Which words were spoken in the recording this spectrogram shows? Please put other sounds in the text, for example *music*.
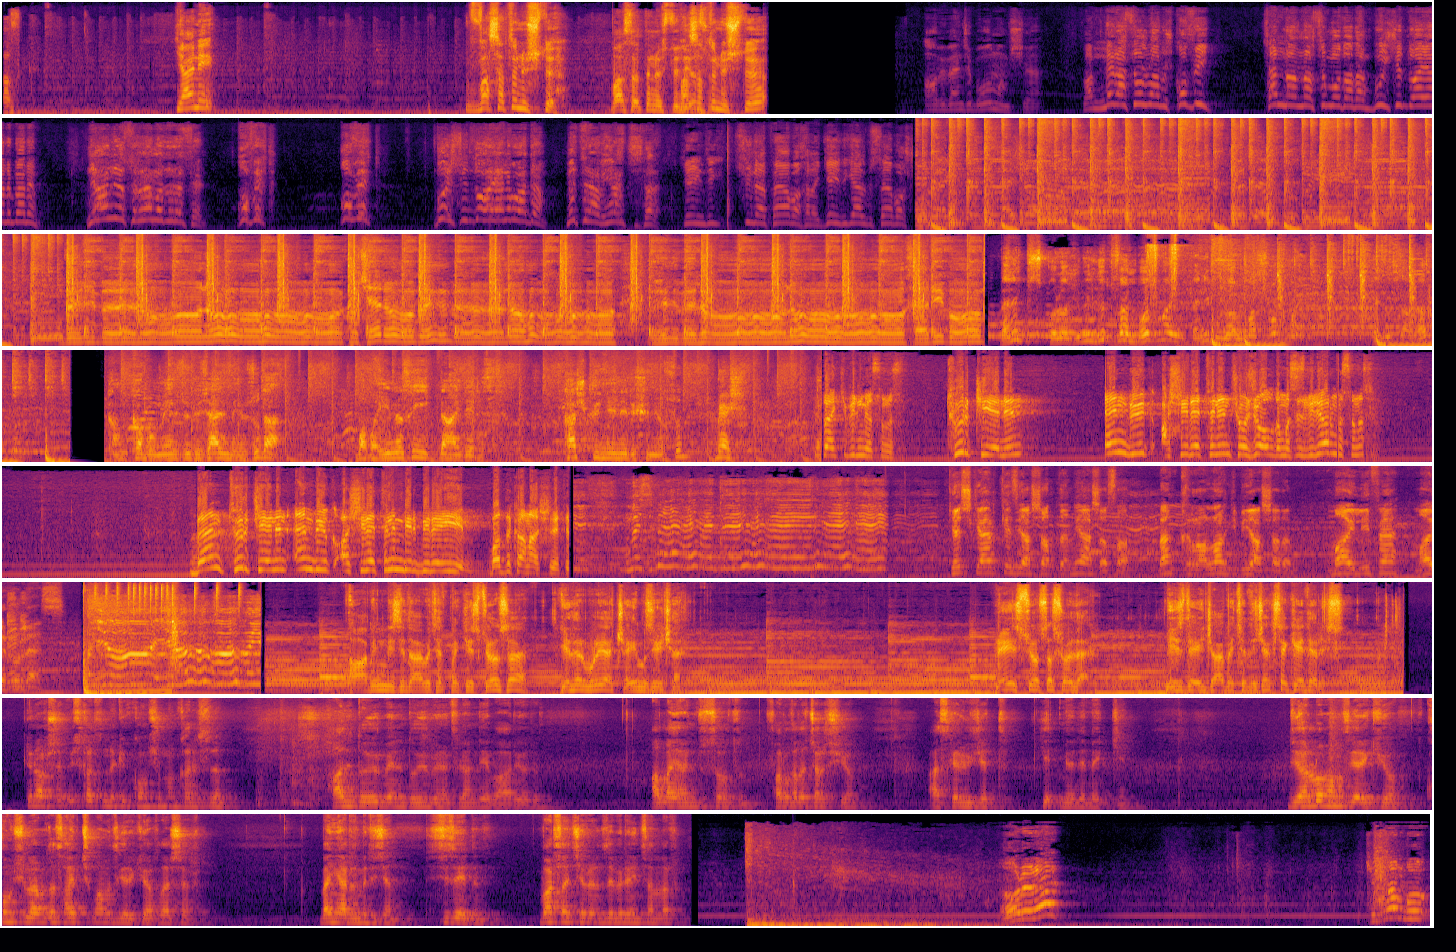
Aldık. Yani vasatın üstü. Vasatın üstü diyorsun. Vasatın üstü. Abi bence bu olmamış ya. Lan neresi olmamış Kofik? Sen ne anlarsın modadan? Bu işin duayanı benim. Ne anlıyorsun lan modadan sen? Kofik! Kofik! Bu işin duayanı bu adam. Metin abi yırat dışarı. Giyindi sünepeye bak hele. Giyindi elbiseye bak. Bülbül koçero bülbül o Bülbül onu haribo Benim psikolojimi lütfen bozmayın. Beni bunalıma sokmayın. Beni daraltmayın. Kanka bu mevzu güzel mevzu da babayı nasıl ikna ederiz? Kaç günlüğüne düşünüyorsun? Beş. Belki bilmiyorsunuz. Türkiye'nin en büyük aşiretinin çocuğu olduğumu siz biliyor musunuz? Ben Türkiye'nin en büyük aşiretinin bir bireyiyim. Badıkan aşireti. Keşke herkes yaşattığını yaşasa. Ben krallar gibi yaşarım. My life, my rules. Abin bizi davet etmek istiyorsa gelir buraya çayımızı içer. Ne istiyorsa söyler. Biz de icabet edeceksek ederiz. Dün akşam üst katındaki komşumun karısı hadi doyur beni doyur beni falan diye bağırıyordu. Allah yardımcısı olsun. Fabrikada çalışıyorum. Asgari ücret yetmiyor demek ki. Duyarlı olmamız gerekiyor. Komşularımıza sahip çıkmamız gerekiyor arkadaşlar. Ben yardım edeceğim. Size edin. Varsa çevrenizde böyle insanlar. Ne oluyor lan? Kim lan bu?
